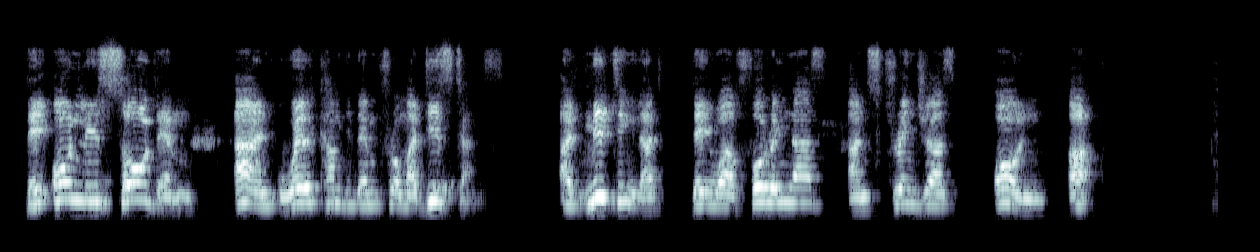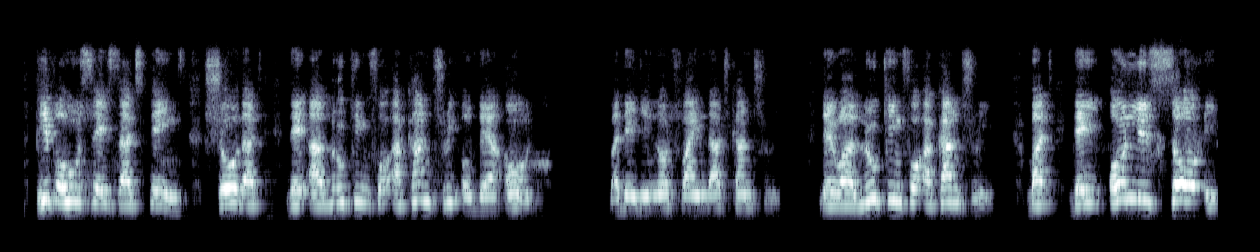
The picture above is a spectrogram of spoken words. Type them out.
They only saw them and welcomed them from a distance, admitting that they were foreigners and strangers on earth. People who say such things show that they are looking for a country of their own, but they did not find that country. They were looking for a country, but they only saw it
